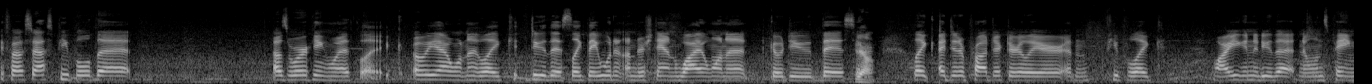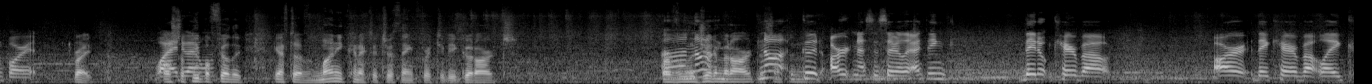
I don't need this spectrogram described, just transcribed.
if I was to ask people that I was working with, like, oh yeah, I want to like do this, like they wouldn't understand why I want to go do this. Or, Yeah. Like I did a project earlier, and people like, why are you going to do that? No one's paying for it. right. Why also, do people feel that you have to have money connected to a thing for it to be good art, or Uh, not- legitimate art. Or Not something. good art necessarily. I think they don't care about art. They care about like,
